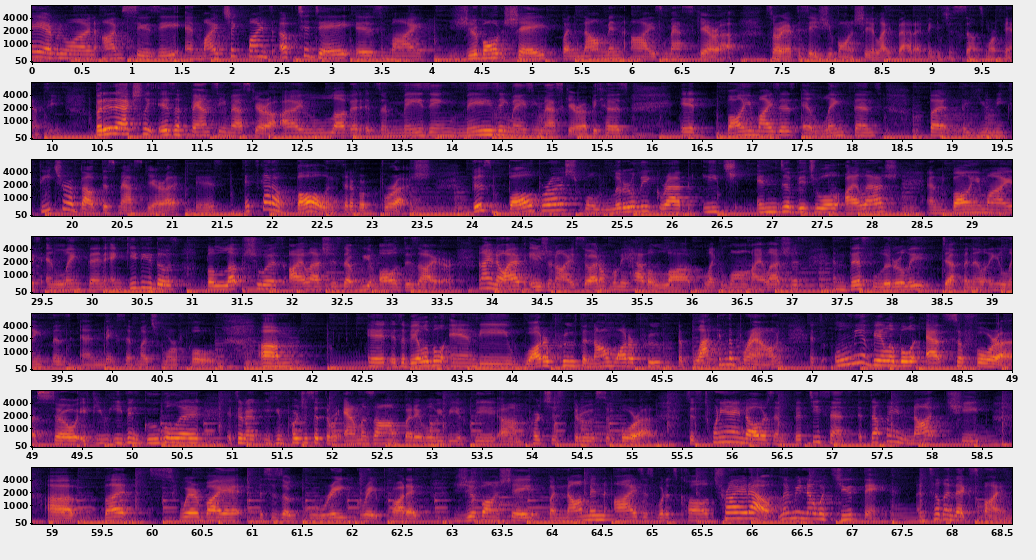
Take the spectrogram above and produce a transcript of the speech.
Hey everyone, I'm Suzie, and my chick finds of today is my Givenchy Phenomen Eyes Mascara. Sorry, I have to say Givenchy like that. I think it just sounds more fancy. But it actually is a fancy mascara. I love it. It's amazing, amazing, amazing mascara because it volumizes, it lengthens, but the unique feature about this mascara is it's got a ball instead of a brush. This ball brush will literally grab each individual eyelash and volumize and lengthen and give you those voluptuous eyelashes that we all desire. And I know I have Asian eyes, so I don't really have a lot like long eyelashes, and this literally definitely lengthens and makes it much more full. Um, it is available in the waterproof, the non-waterproof, the black and the brown. It's only available at Sephora. So if you even Google it, it's gonna, you can purchase it through Amazon, but it will be, be um, purchased through Sephora. So it's $29.50. It's definitely not cheap, uh, but swear by it. This is a great, great product. Givenchy Phenomen Eyes is what it's called. Try it out. Let me know what you think. Until the next find.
